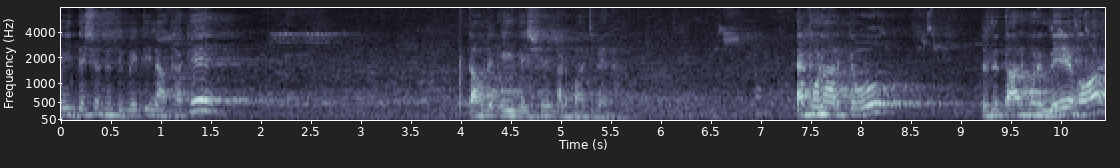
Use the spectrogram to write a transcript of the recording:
এই দেশে যদি বেটি না থাকে, তাহলে এই দেশে আর বাঁচবে না। এখন আর কেউ যদি তার ঘরে মেয়ে হয়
